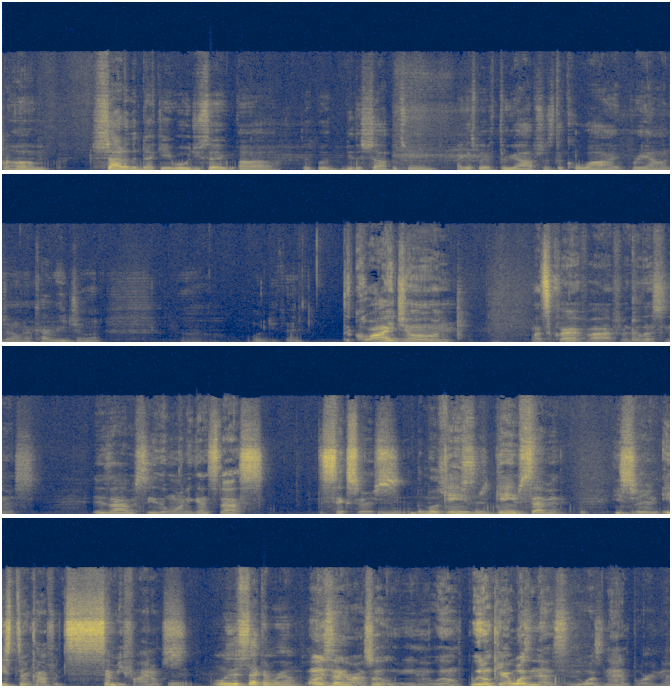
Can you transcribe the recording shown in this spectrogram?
Um, shot of the decade. What would you say? Uh, it would be the shot between. I guess we have three options: the Kawhi, Ray Allen John, or Kyrie John. Uh, what do you think? The Kawhi John, let's clarify for the listeners, is obviously the one against us, the Sixers. The most Game recent. Game Seven, Eastern Eastern Conference semifinals. Only the second round. Only the second round, so you know we don't we don't care. It wasn't that it wasn't that important. Uh,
